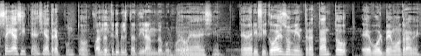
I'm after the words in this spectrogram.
5.6 asistencia, 3 puntos. ¿Cuántos Sí, triples está tirando por Te juego? voy a decir. Te verifico eso. Mientras tanto, eh, volvemos otra vez.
